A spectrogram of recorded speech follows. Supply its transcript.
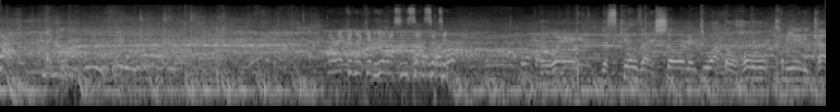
Wow. Thank you. Reckon they can hear us in Sun City. the way the skills are shown and throughout the whole community cup.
